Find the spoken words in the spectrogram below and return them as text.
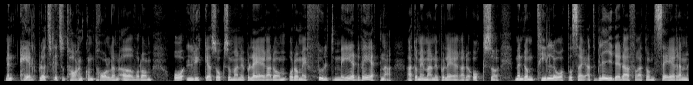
Men helt plötsligt så tar han kontrollen över dem och lyckas också manipulera dem och de är fullt medvetna att de är manipulerade också. Men de tillåter sig att bli det därför att de ser en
